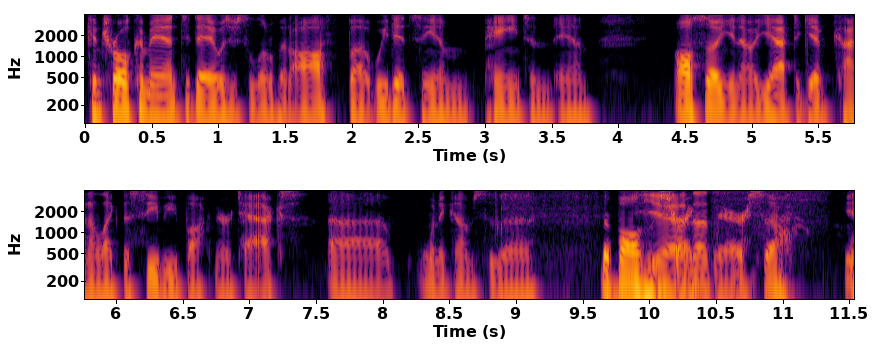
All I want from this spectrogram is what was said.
control command today was just a little bit off, but we did see him paint and and also you know you have to give kind of like the CB Bucknor tax uh, when it comes to the the balls yeah, and strikes there. So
